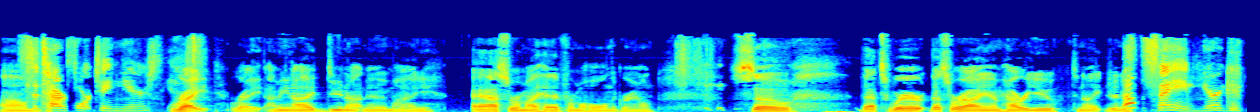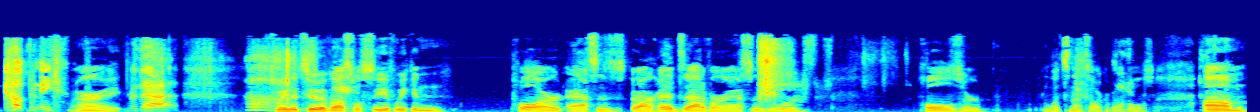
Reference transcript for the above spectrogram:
Um, This entire 14 years. yes. Right, right. I mean, I do not know my ass or my head from a hole in the ground. So that's where that's where I am. How are you tonight, Jenny? About the same. You're in good company All right. for that. Between the two of us, we'll see if we can pull our asses, our heads out of our asses, or holes, or let's not talk about holes. Um,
